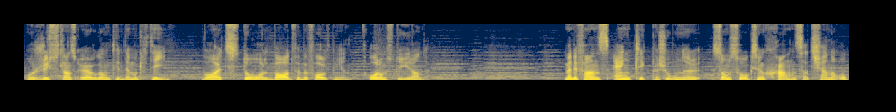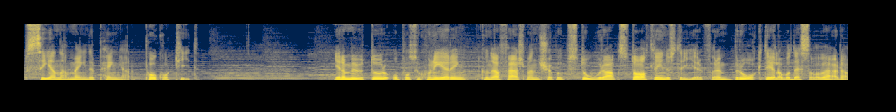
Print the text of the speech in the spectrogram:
och Rysslands övergång till demokrati var ett stålbad för befolkningen och de styrande. Men det fanns en klick personer som såg sin chans att tjäna obscena mängder pengar på kort tid. Genom mutor och positionering kunde affärsmän köpa upp stora statliga industrier för en bråkdel av vad dessa var värda.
